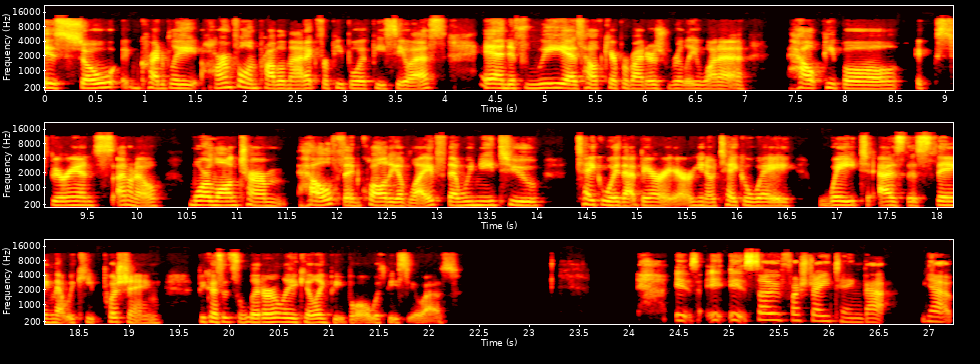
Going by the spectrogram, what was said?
is so incredibly harmful and problematic for people with PCOS. And if we as healthcare providers really want to help people experience, I don't know, more long term health and quality of life, then we need to take away that barrier, you know, take away weight as this thing that we keep pushing because it's literally killing people with PCOS. It's it, it's so frustrating that yeah,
